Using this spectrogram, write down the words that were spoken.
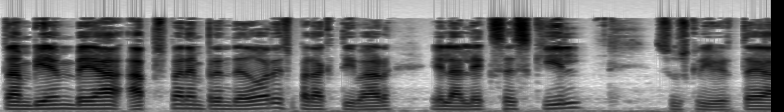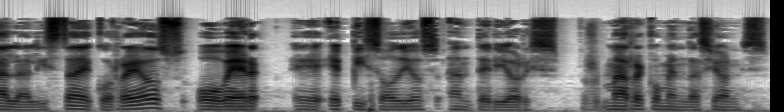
También ve a apps para emprendedores para activar el Alexa Skill, suscribirte a la lista de correos o ver eh, episodios anteriores. Más recomendaciones.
